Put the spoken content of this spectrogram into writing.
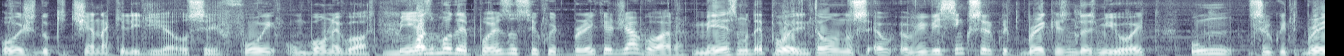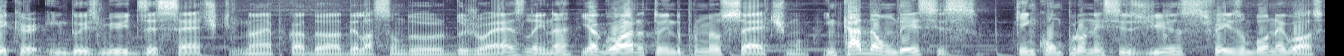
hoje do que tinha naquele dia. Ou seja, foi um bom negócio. Mesmo Pode... depois do circuit breaker de agora. Mesmo depois. Então, eu, eu vivi cinco circuit breakers em 2008, um circuit breaker em 2017, na época da delação do, do Joesley, né? E agora tô indo pro meu sétimo. Em cada um desses, quem comprou nesses dias fez um bom negócio.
